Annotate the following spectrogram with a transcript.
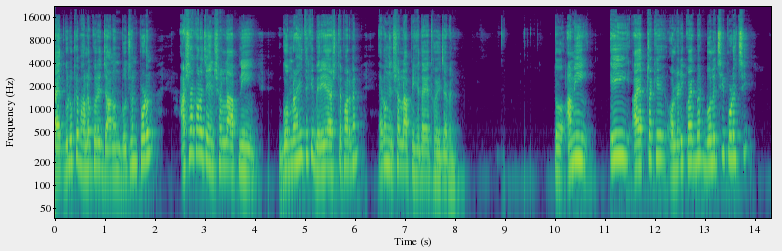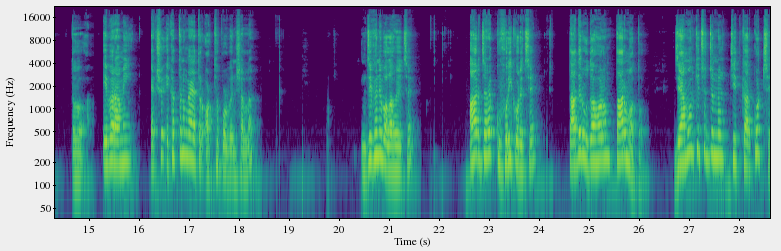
আয়াতগুলোকে ভালো করে জানুন, বুঝুন, পড়ুন। আশা করা যায় ইনশাল্লাহ আপনি গোমরাহি থেকে বেরিয়ে আসতে পারবেন এবং ইনশাল্লাহ আপনি হেদায়েত হয়ে যাবেন। তো আমি এই আয়াতটাকে অলরেডি কয়েকবার বলেছি, পড়েছি। তো এবার আমি একশো একাত্তর নং আয়াতের অর্থ পড়বে ইনশাল্লাহ যেখানে বলা হয়েছে, আর যারা কুফরি করেছে, তাদের উদাহরণ তার মতো, যে এমন কিছুর জন্য চিৎকার করছে,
